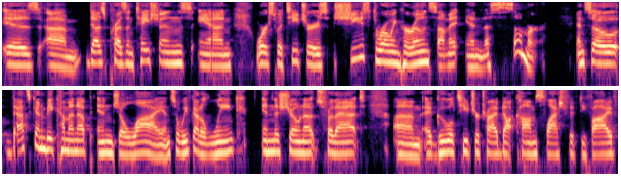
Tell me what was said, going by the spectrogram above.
is um, does presentations and works with teachers. She's throwing her own summit in the summer. And so that's going to be coming up in July. And so we've got a link in the show notes for that um, at googleteachertribe.com slash 55.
